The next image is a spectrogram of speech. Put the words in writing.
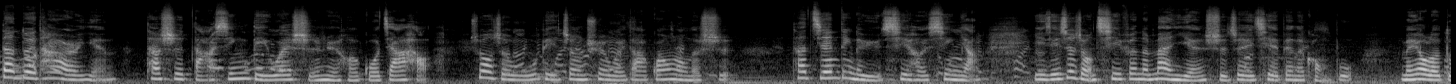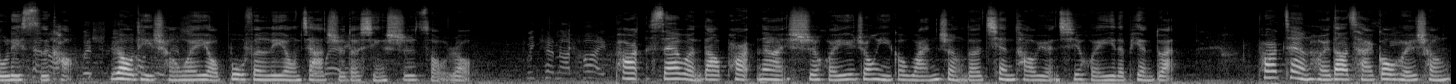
但对他而言，他是打心底为使女和国家好，做着无比正确、伟大、光荣的事。他坚定的语气和信仰，以及这种气氛的蔓延，使这一切变得恐怖。没有了独立思考，肉体成为有部分利用价值的行尸走肉。Part Seven 到 Part Nine 是回忆中一个完整的嵌套远期回忆的片段。Part Ten 回到采购回城，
